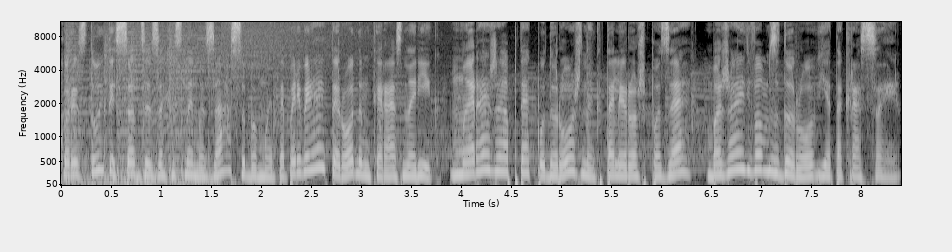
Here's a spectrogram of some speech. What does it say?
Користуйтесь сонцезахисними засобами та перевіряйте родинки раз на рік. Мережа аптек подорожник та Лірош Позе бажають вам здоров'я та краси.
